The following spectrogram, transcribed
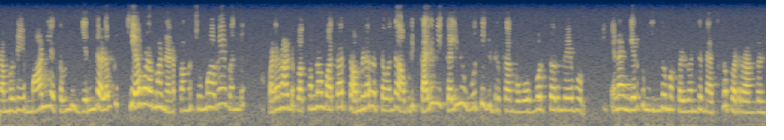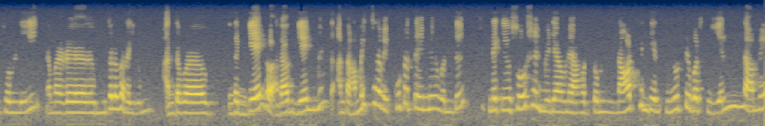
நம்மளுடைய மாநிலத்தை வந்து எந்த அளவுக்கு கேவலமா நினைப்பாங்க? சும்மாவே வந்து வடநாட்டு பக்கம்லாம் பார்த்தா தமிழகத்தை வந்து அப்படி கழுவி கழுவி ஊற்றிக்கிட்டு இருக்காங்க ஒவ்வொருத்தருமேவும் ஏன்னா இங்கே இருக்கும் இந்து மக்கள் வந்து நசுக்கப்படுறாங்கன்னு சொல்லி நம்ம முதல்வரையும் அந்த வ- இந்த கேங் அதாவது கேங் மீன்ஸ் அந்த அமைச்சரவை கூட்டத்தையுமே வந்து இன்னைக்கு சோஷியல் மீடியாவில் ஆகட்டும் நார்த் இந்தியன்ஸ் யூடியூபர்ஸ் எல்லாமே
